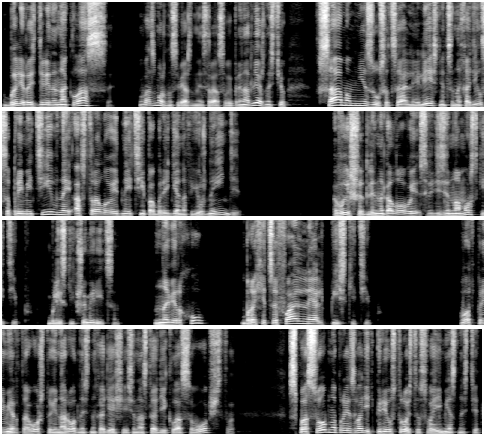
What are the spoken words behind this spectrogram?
были разделены на классы, возможно, связанные с расовой принадлежностью. В самом низу социальной лестницы находился примитивный австралоидный тип аборигенов Южной Индии. Выше длинноголовый средиземноморский тип, близкий к шумерийцам. Наверху брахицефальный альпийский тип. Вот пример того, что инородность, находящаяся на стадии классового общества – способна производить переустройство своей местности,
